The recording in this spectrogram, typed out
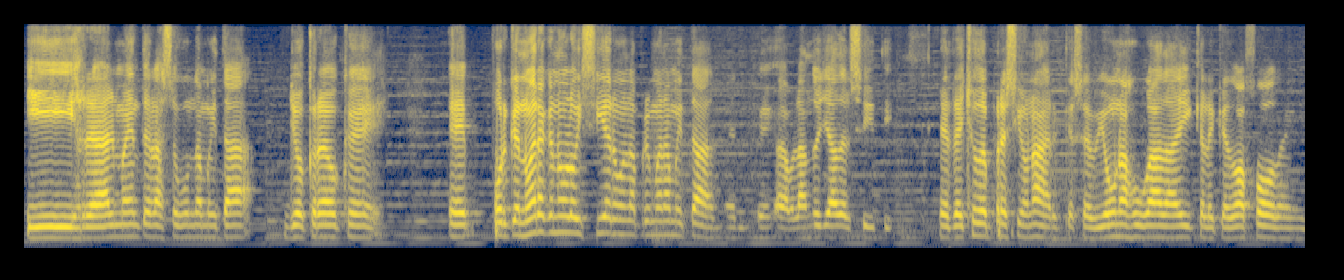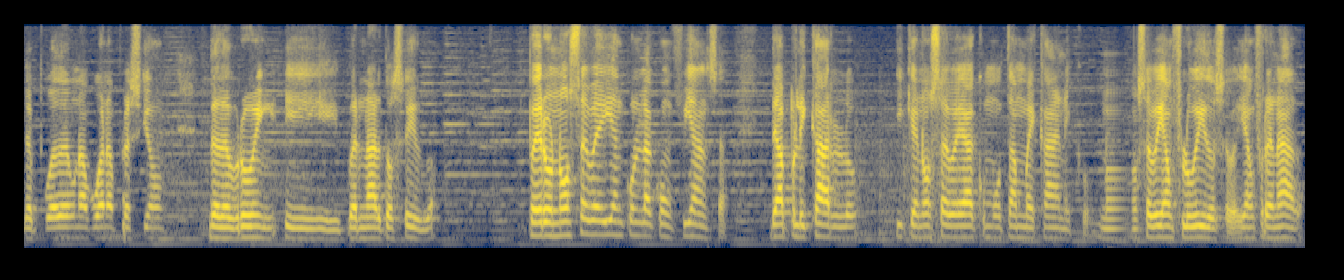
Y realmente en la segunda mitad yo creo que, eh, porque no era que no lo hicieron en la primera mitad, eh, hablando ya del City, el hecho de presionar, que se vio una jugada ahí que le quedó a Foden después de una buena presión de De Bruyne y Bernardo Silva pero no se veían con la confianza de aplicarlo y que no se vea como tan mecánico, no, se veían fluidos, se veían frenados.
